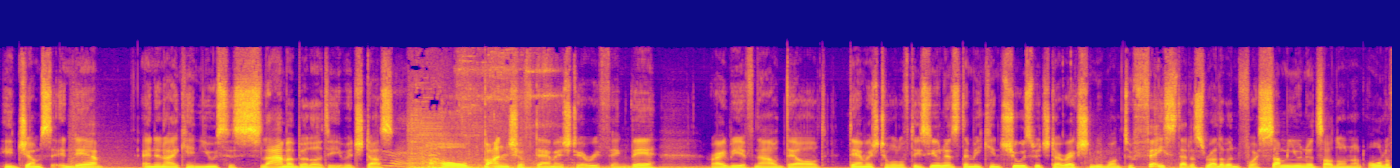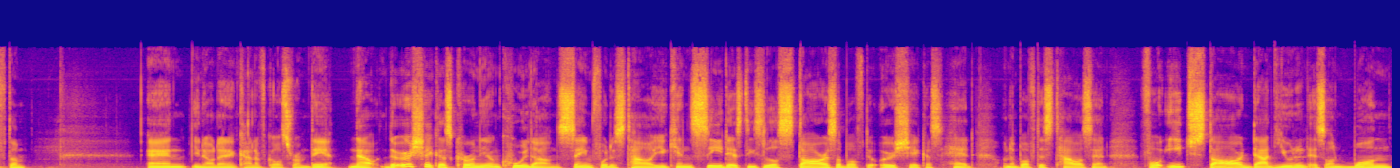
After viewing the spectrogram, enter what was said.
he jumps in there, and then I can use his slam ability, which does a whole bunch of damage to everything there, right? We have now dealt damage to all of these units. Then we can choose which direction we want to face. That is relevant for some units, although not all of them. And, you know, then it kind of goes from there. Now, the Earthshaker is currently on cooldown. Same for this tower. You can see there's these little stars above the Earthshaker's head and above this tower's head. For each star, that unit is on one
